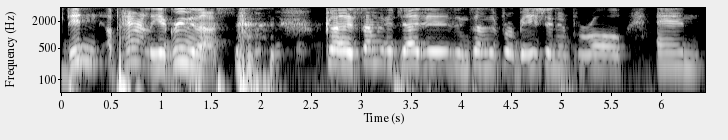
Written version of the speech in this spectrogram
didn't apparently agree with us because some of the judges and some of the probation and parole and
